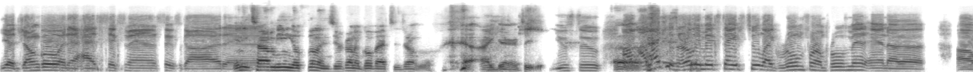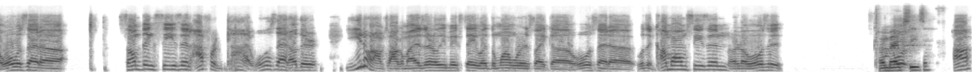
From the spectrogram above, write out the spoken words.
Yeah, Jungle, and it had Six Man, Six God. And... Anytime you in your feelings, you're gonna go back to Jungle. I guarantee you. Used to. Uh, um, I like his early mixtapes too, like Room for Improvement and uh, uh, what was that? Uh, something season. I forgot what was that other. You know what I'm talking about? His early mixtape, like the one where it's like, uh, what was that? Uh, was it Come Home season or no? What was it? Comeback season? Huh?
